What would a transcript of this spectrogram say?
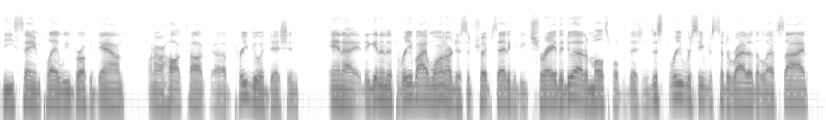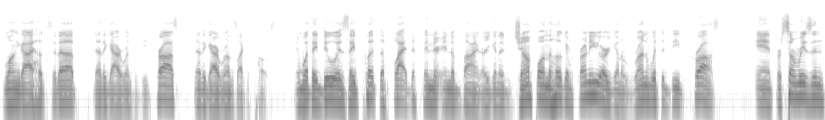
the same play. We broke it down on our Hawk Talk uh, preview edition, and uh, they get into three by one or just a trip set. It can be Trey. They do that in multiple positions. Just three receivers to the right or the left side. One guy hooks it up. Another guy runs a deep cross. Another guy runs like a post. And what they do is they put the flat defender in the bind. Are you going to jump on the hook in front of you, or are you going to run with the deep cross? And for some reason,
